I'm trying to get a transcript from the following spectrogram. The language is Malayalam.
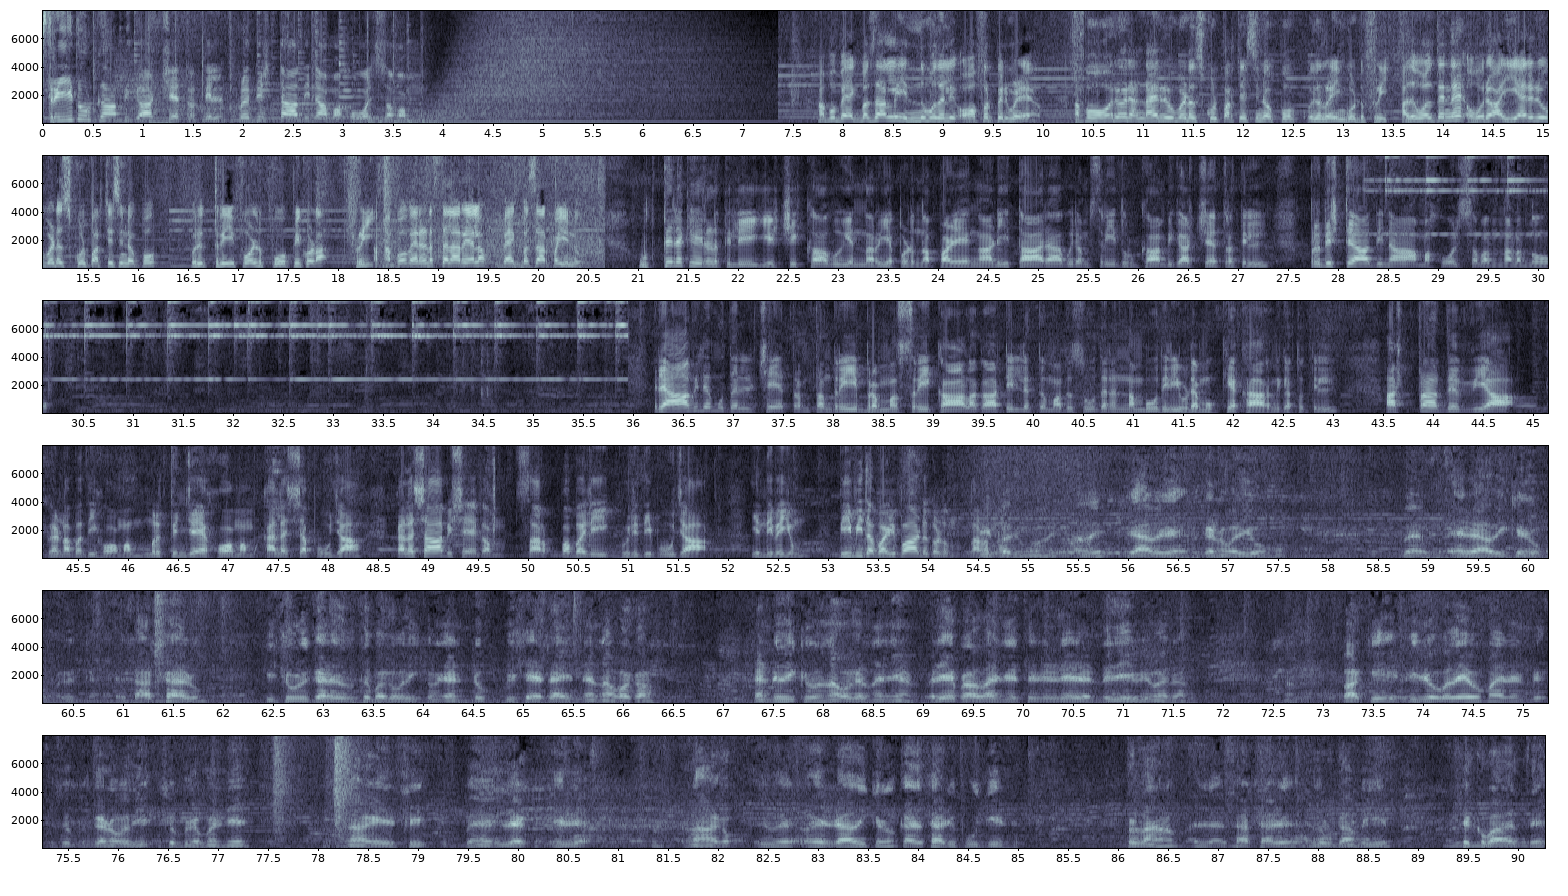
ശ്രീ ദുർഗാംബിക ക്ഷേത്രത്തിൽ പ്രതിഷ്ഠാദിന മഹോത്സവം. അപ്പോൾ ബാഗ് ബസാറിൽ ഇന്നു മുതൽ ഓഫർ പെരുമഴയാണ്. അപ്പോൾ ഓരോ രണ്ടായിരം രൂപയുടെ സ്കൂൾ പർച്ചേസിനൊപ്പം ഒരു റെയിൻകോട്ട് ഫ്രീ അതുപോലെ തന്നെ ഓരോ അയ്യായിരം രൂപയുടെ സ്കൂൾ പർച്ചേസിനൊപ്പം ഒരു ത്രീ ഫോൾഡ് പോപ്പിക്കൊട ഫ്രീ അപ്പോൾ വരേണ്ട സ്ഥലം അറിയാലോ? ബാഗ് ബസാർ പയ്യന്നൂർ. ഉത്തര കേരളത്തിലെ യക്ഷിക്കാവ് എന്നറിയപ്പെടുന്ന പഴയങ്ങാടി താരാപുരം ശ്രീ ദുർഗാംബിക ക്ഷേത്രത്തിൽ പ്രതിഷ്ഠാദിന മഹോത്സവം നടന്നു. രാവിലെ മുതൽ ക്ഷേത്രം തന്ത്രി ബ്രഹ്മശ്രീ കാളകാട്ടില്ലത്ത് മധുസൂദനൻ നമ്പൂതിരിയുടെ മുഖ്യ കാർമ്മികത്വത്തിൽ അഷ്ടദ്രവ്യ ഗണപതി ഹോമം മൃത്യുഞ്ജയ ഹോമം കലശപൂജ കലശാഭിഷേകം സർപ്പബലി ഗുരുതി പൂജ എന്നിവയും വിവിധ വഴിപാടുകളും നടന്നു. പതിമൂന്ന് അത് രാവിലെ ഗണപതി ഹോമം രാവിക്കലും സാക്ഷാലും ഈ ചുഴിക്കരത്ത് ഭഗവതിക്കും രണ്ടും വിശേഷമായിട്ട് നവകം. രണ്ട് ദിക്കും നവകം തന്നെയാണ്. ഒരേ പ്രാധാന്യത്തിലുള്ള രണ്ട് ദേവിമാരാണ്. ബാക്കി സു- ഗണപതി സുബ്രഹ്മണ്യൻ നാഗേശി ഇല്ല നാഗം ഇവ എല്ലാതിക്കും കരസാടി പൂജയുണ്ട്. പ്രധാനം സാക്ഷാടി ദുർഗാംബിയും തെക്ക് ഭാഗത്ത്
